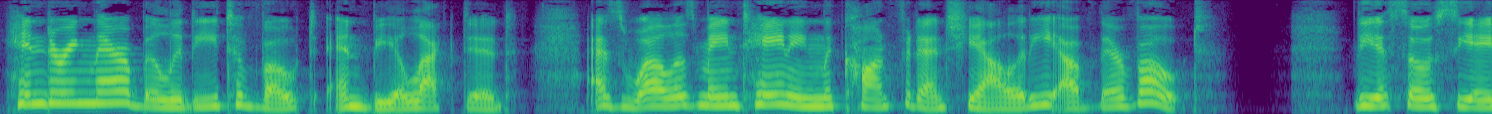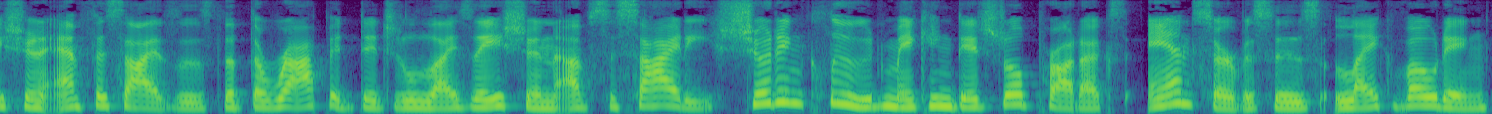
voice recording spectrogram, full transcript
hindering their ability to vote and be elected, as well as maintaining the confidentiality of their vote. The association emphasizes that the rapid digitalization of society should include making digital products and services like voting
